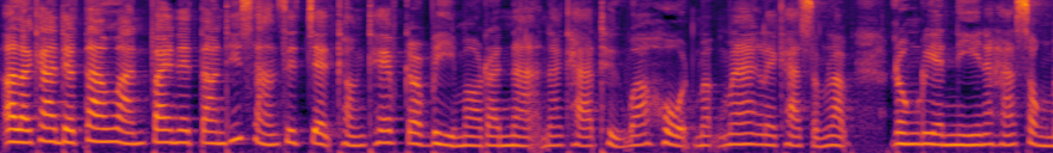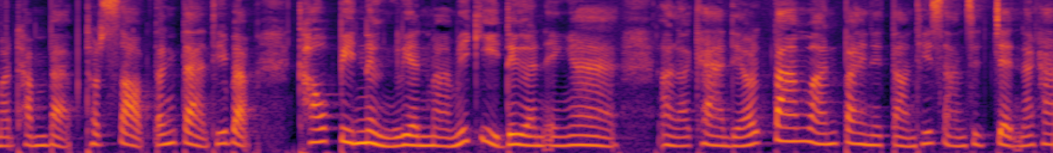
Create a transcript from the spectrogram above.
เอาละค่ะ เดี๋ยวตามหวานไปในตอนที่ 37 ของเทพกระบี่มรณะนะคะ ถือว่าโหดมาก ๆ เลยค่ะสำหรับโรงเรียนนี้นะคะ ส่งมาทำแบบทดสอบตั้งแต่ที่แบบเข้าปีหนึ่งเรียนมาไม่กี่เดือนเองอะเอาละค่ะ เดี๋ยวตามหวานไปในตอนที่ 37 นะคะ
